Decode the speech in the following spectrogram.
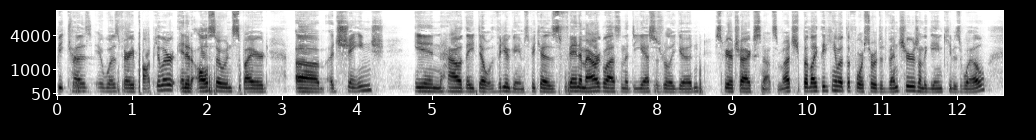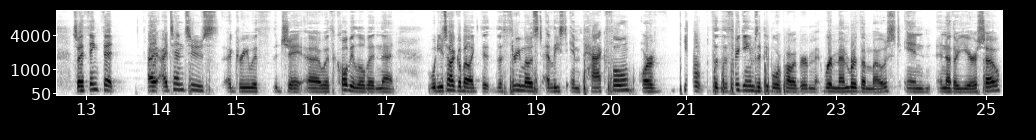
because it was very popular, and it also inspired um, a change in how they dealt with video games. Because Phantom Hourglass on the DS was really good, Spirit Tracks not so much, but like they came out with the Four Swords Adventures on the GameCube as well. So I think that I, I tend to agree with Jay, uh, with Colby a little bit in that when you talk about like the, the three most at least impactful or people the, the three games that people will probably rem- remember the most in another year or so,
